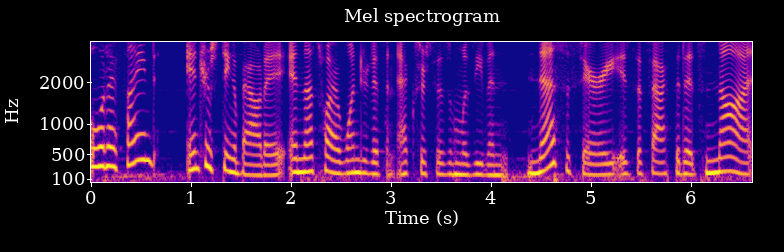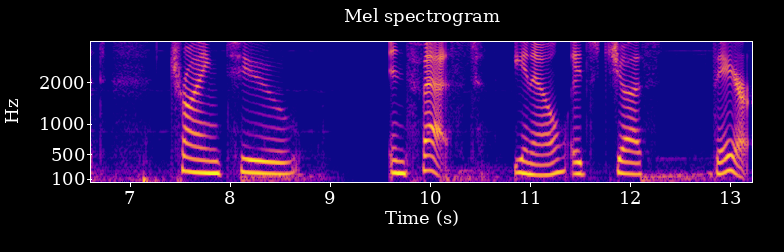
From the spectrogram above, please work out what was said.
Well, what I find interesting about it, and that's why I wondered if an exorcism was even necessary, is the fact that it's not trying to infest. You know, it's just there.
